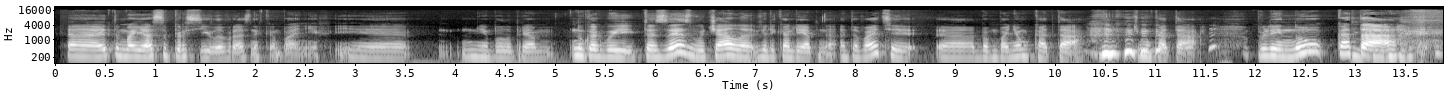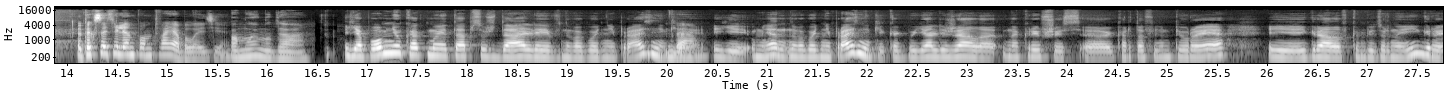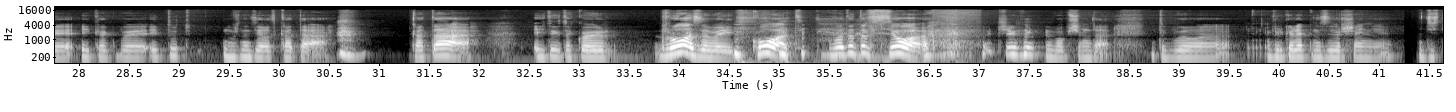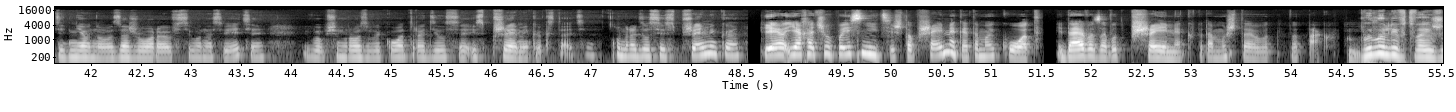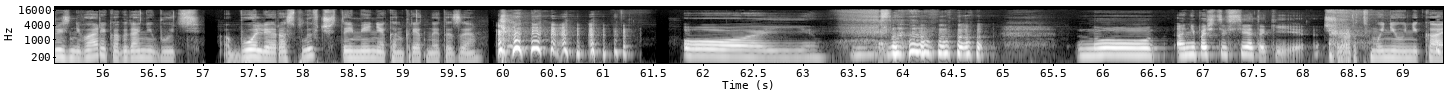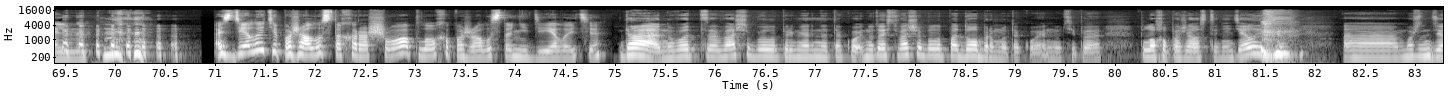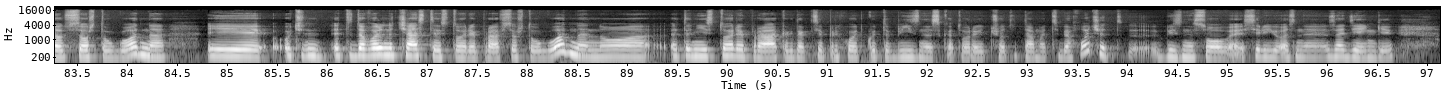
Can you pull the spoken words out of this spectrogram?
Э, Это моя суперсила в разных компаниях. И мне было прям... Ну, как бы ТЗ звучало великолепно. А давайте э, бомбанем кота. Почему кота? Блин, ну, кота. Это, кстати, Лен, по-моему, твоя была идея. По-моему, да. Я помню, как мы это обсуждали в новогодние праздники. Да. И у меня новогодние праздники, как бы я лежала, накрывшись э, картофельным пюре, и играла в компьютерные игры, и как бы и тут нужно делать кота. Кота. И ты такой розовый кот. Вот это все. В общем, да. Это было великолепное завершение десятидневного зажора всего на свете. В общем, розовый кот родился из пшемика, кстати. Он родился из пшемика. Я, я хочу пояснить, что пшемик — это мой кот. И да, его зовут Пшемик, потому что вот, вот так. Было ли в твоей жизни, Варя, когда-нибудь более расплывчатое и менее конкретное ТЗ? Ой. Ну, они почти все такие. Черт, мы не уникальны. А сделайте, пожалуйста, хорошо, а плохо, пожалуйста, не делайте. Да, ну вот ваше было примерно такое. Ну, то есть ваше было по-доброму такое. Ну, типа, плохо, пожалуйста, не делайте. А, можно делать все, что угодно. И очень это довольно частая история про все что угодно, но это не история про когда к тебе приходит какой-то бизнес, который что-то там от тебя хочет, э, бизнесовое, серьезное, за деньги.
